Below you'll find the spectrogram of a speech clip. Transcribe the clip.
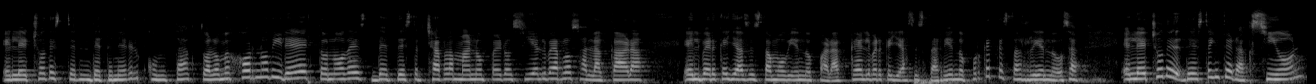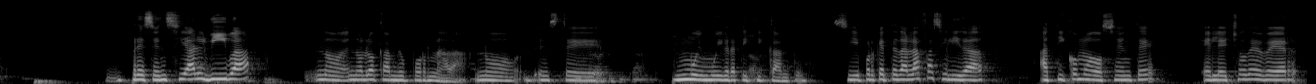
el hecho de, este, de, tener el contacto, a lo mejor no directo, no de, de, estrechar la mano, pero sí el verlos a la cara, el ver que ya se está moviendo para acá, el ver que ya se está riendo. ¿Por qué te estás riendo? O sea, el hecho de, esta interacción presencial viva, no, no lo cambio por nada. No, este, muy, muy gratificante. Sí, porque te da la facilidad a ti como docente el hecho de ver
